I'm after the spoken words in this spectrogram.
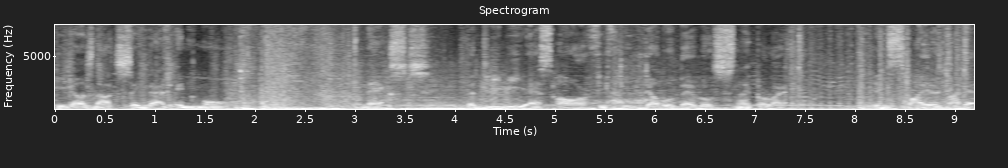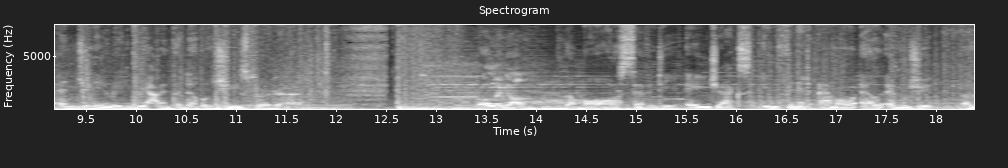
He does not say that anymore. Next, the DBSR-50 double-barrel sniper rifle. Inspired by the engineering behind the double cheeseburger. Rolling up. The R-70 Ajax Infinite Ammo LMG. An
